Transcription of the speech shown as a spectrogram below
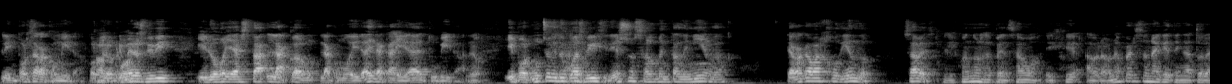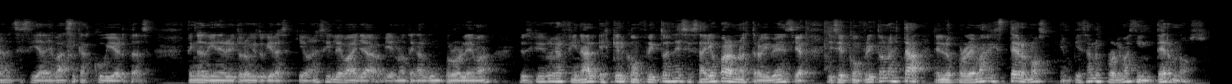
Le importa la comida, porque lo primero es vivir y luego ya está la, la comodidad y la calidad de tu vida. Claro. Y por mucho que tú puedas vivir, si tienes una salud mental de mierda, te va a acabar jodiendo, ¿sabes? Es cuando nos pensamos, es que habrá una persona que tenga todas las necesidades básicas cubiertas, tenga dinero y todo lo que tú quieras, y aún así le vaya bien, no tenga algún problema. Yo creo que al final es que el conflicto es necesario para nuestra vivencia. Y si el conflicto no está en los problemas externos, empiezan los problemas internos.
